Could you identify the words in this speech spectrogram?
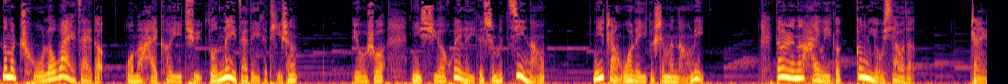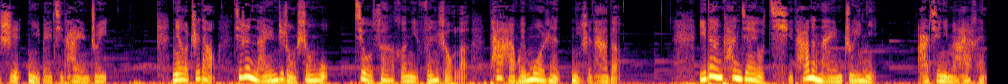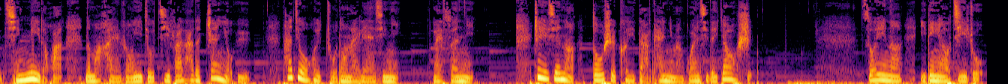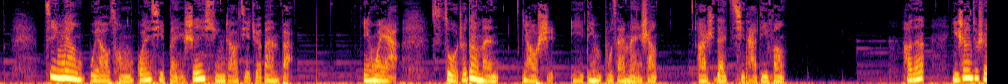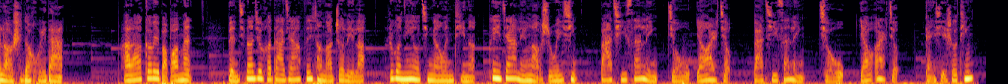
那么除了外在的，我们还可以去做内在的一个提升。比如说，你学会了一个什么技能，你掌握了一个什么能力。当然呢，还有一个更有效的，展示你被其他人追。你要知道，其实男人这种生物，就算和你分手了，他还会默认你是他的。一旦看见有其他的男人追你，而且你们还很亲密的话，那么很容易就激发他的占有欲，他就会主动来联系你，来酸你。这些呢，都是可以打开你们关系的钥匙。所以呢，一定要记住。尽量不要从关系本身寻找解决办法，因为啊，锁着的门钥匙一定不在门上，而是在其他地方。好的，以上就是老师的回答。好了，各位宝宝们，本期呢就和大家分享到这里了。如果您有情感问题呢，可以加林老师微信八七三零九五幺二九八七三零九五幺二九。感谢收听。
